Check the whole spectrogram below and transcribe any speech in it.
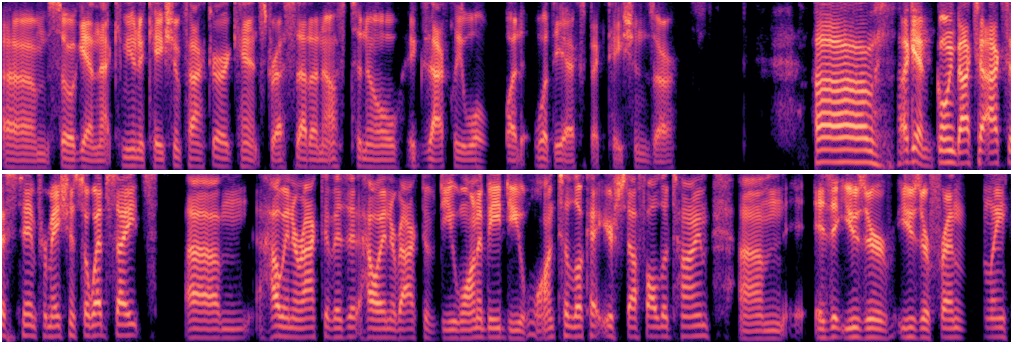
Um, so again that communication factor i can't stress that enough to know exactly what what, what the expectations are. Um, again going back to access to information so websites um, how interactive is it? How interactive do you want to be? Do you want to look at your stuff all the time? Um, is it user user friendly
